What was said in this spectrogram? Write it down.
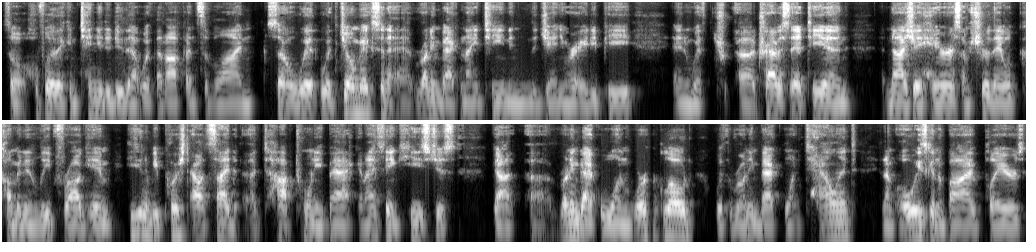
So hopefully they continue to do that with that offensive line. So with with Joe Mixon at running back 19 in the January ADP, and with uh, Travis Etienne, Najee Harris, I'm sure they will come in and leapfrog him. He's going to be pushed outside a top 20 back, and I think he's just got uh, running back one workload with running back one talent. And I'm always going to buy players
